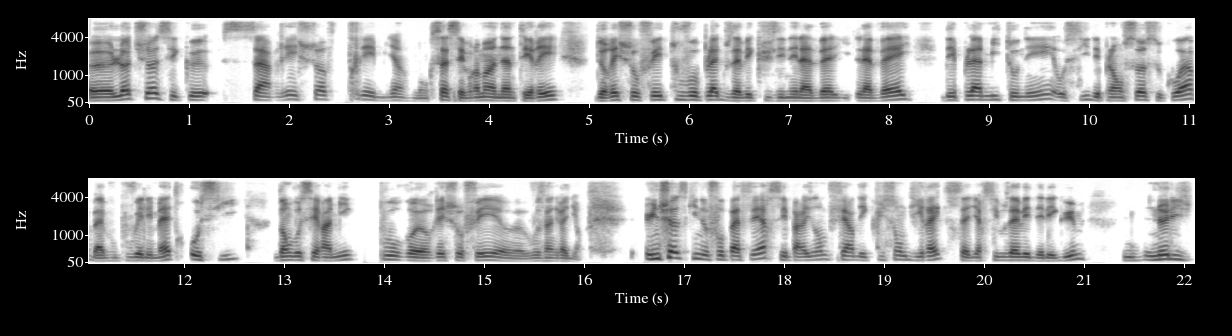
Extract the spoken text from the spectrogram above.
Euh, l'autre chose, c'est que ça réchauffe très bien. Donc ça, c'est vraiment un intérêt de réchauffer tous vos plats que vous avez cuisinés la veille, des plats mitonnés aussi, des plats en sauce ou quoi. Ben, vous pouvez les mettre aussi dans vos céramiques pour réchauffer vos ingrédients. Une chose qu'il ne faut pas faire, c'est par exemple faire des cuissons directes, c'est-à-dire si vous avez des légumes, ne les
